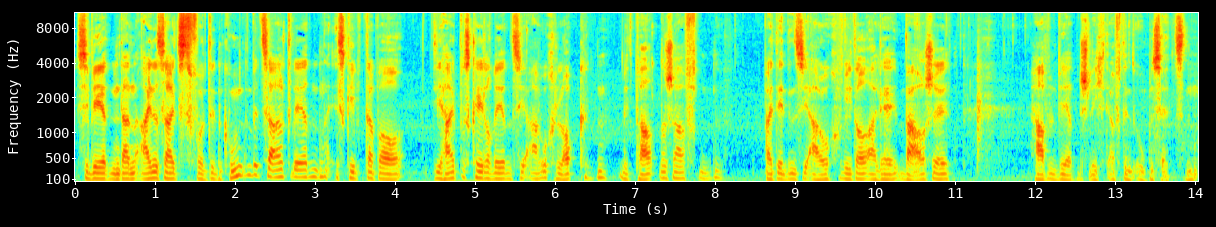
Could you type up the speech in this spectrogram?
Sie werden dann einerseits von den Kunden bezahlt werden, es gibt aber die Hyperscaler werden sie auch locken mit Partnerschaften, bei denen sie auch wieder eine Marge haben werden, schlicht auf den Umsätzen.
